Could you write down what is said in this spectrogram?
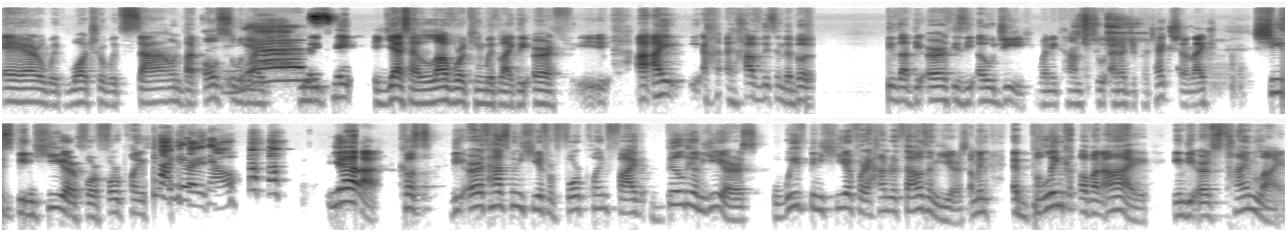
air, with water, with sound, but also with yes. like meditate. Yes, I love working with like the earth. I, I have this in the book that the earth is the OG when it comes to energy protection. Like she's been here for 4.5 right now. yeah, because the earth has been here for 4.5 billion years. We've been here for 100,000 years. I mean, a blink of an eye in the Earth's timeline.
